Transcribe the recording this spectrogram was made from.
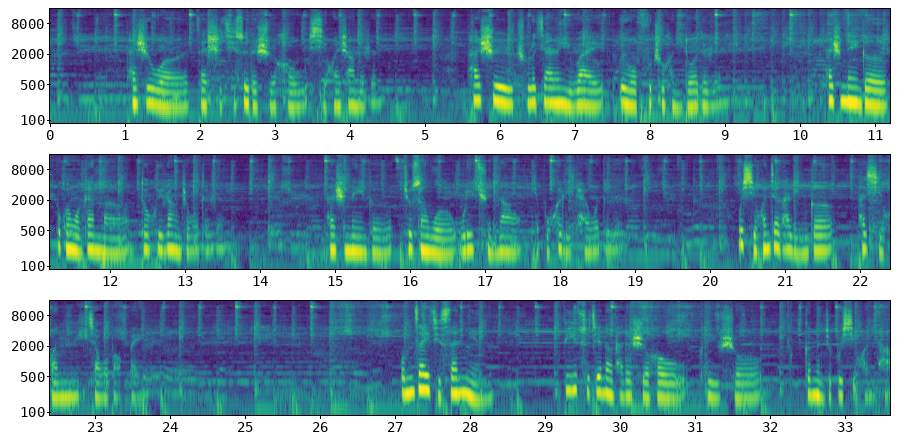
他是我在十七岁的时候喜欢上的人，他是除了家人以外为我付出很多的人，他是那个不管我干嘛都会让着我的人。他是那个就算我无理取闹也不会离开我的人。我喜欢叫他林哥，他喜欢叫我宝贝。我们在一起三年，第一次见到他的时候，可以说根本就不喜欢他。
